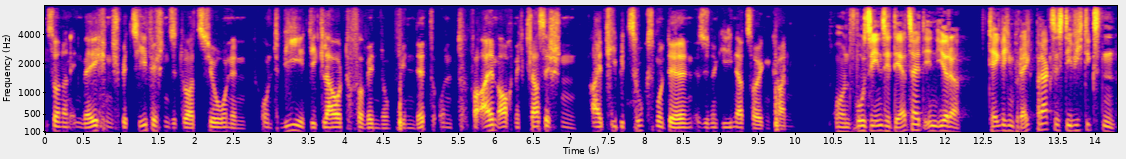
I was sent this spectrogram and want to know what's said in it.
sondern in welchen spezifischen Situationen und wie die Cloud Verwendung findet und vor allem auch mit klassischen IT-Bezugsmodellen Synergien erzeugen kann. Und wo sehen Sie derzeit in Ihrer täglichen Projektpraxis die wichtigsten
